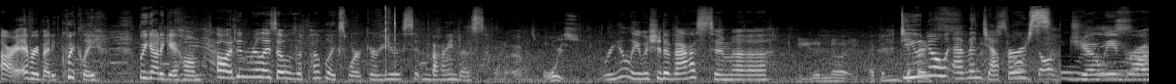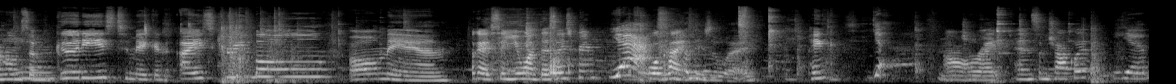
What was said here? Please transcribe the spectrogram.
All right, everybody, quickly. We gotta get home. Oh, I didn't realize that was a Publix worker. He was sitting behind us. One of Evan's boys. Really? We should have asked him, uh... You didn't know Evan Do you know Evan Jeffers? Joey brought home some goodies to make an ice cream bowl. Oh man. Okay, so you want this ice cream? Yeah. What kind? These away. Pink? Yeah. All right, and some chocolate? Yeah.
